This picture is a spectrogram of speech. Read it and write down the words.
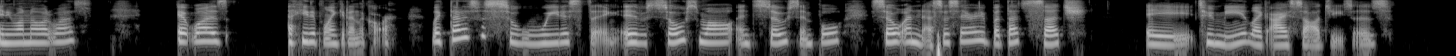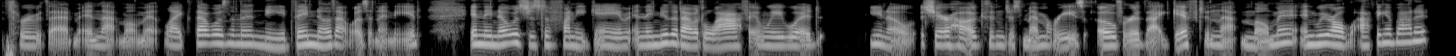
Anyone know what it was? It was a heated blanket in the car. Like, that is the sweetest thing. It was so small and so simple, so unnecessary, but that's such a to me, like, I saw Jesus through them in that moment. Like, that wasn't a need. They know that wasn't a need. And they know it was just a funny game, and they knew that I would laugh and we would, you know, share hugs and just memories over that gift in that moment, and we were all laughing about it.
